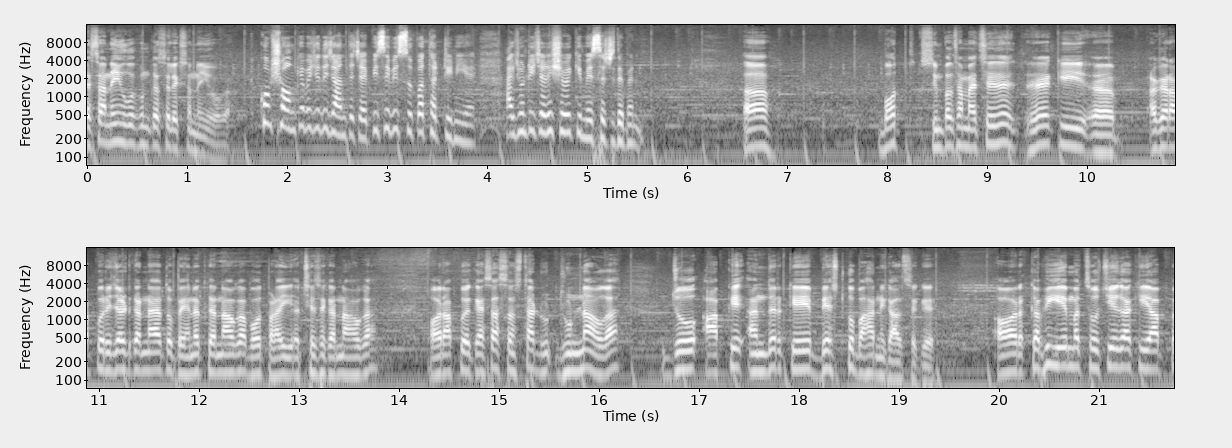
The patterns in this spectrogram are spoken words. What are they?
ऐसा नहीं होगा कि उनका सिलेक्शन नहीं होगा খুব সংক্ষেপে যদি জানতে চাই পিসিবি সুপার থার্টি নিয়ে একজন টিচার হিসেবে কি মেসেজ দেবেন आ, बहुत सिंपल सा मैसेज है, है कि आ, अगर आपको रिजल्ट करना है तो मेहनत करना होगा बहुत पढ़ाई अच्छे से करना होगा और आपको एक ऐसा संस्था ढूं- ढूंढना होगा जो आपके अंदर के बेस्ट को बाहर निकाल सके। और कभी ये मत सोचिएगा कि आप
